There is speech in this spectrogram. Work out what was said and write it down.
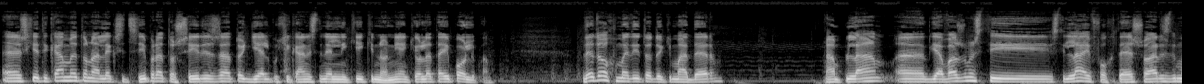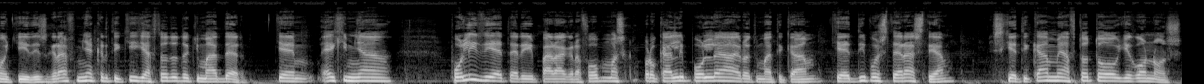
ε, σχετικά με τον Αλέξη Τσίπρα, το síριζα, τον γκέλ που έχει κάνει στην ελληνική κοινωνία και όλα τα υπόλοιπα. Δεν το έχουμε δει το ντοκιμαντέρ. Απλά ε, διαβάζουμε στη, στη Life χτες, ο Άρης Δημοκίδης γράφει μια κριτική για αυτό το ντοκιμαντέρ και έχει μια πολύ ιδιαίτερη παράγραφο που μας προκαλεί πολλά ερωτηματικά και εντύπωση τεράστια σχετικά με αυτό το γεγονός.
